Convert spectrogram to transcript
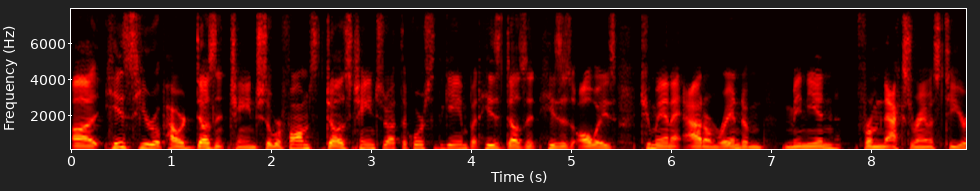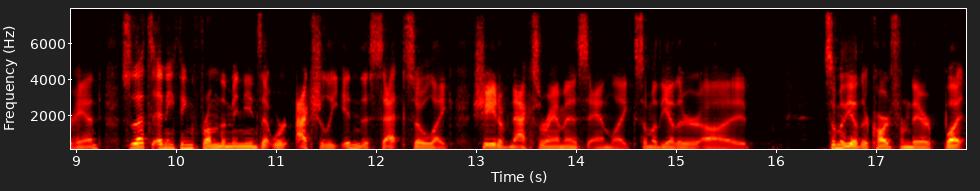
Uh, his hero power doesn't change, so Rafaam's does change throughout the course of the game, but his doesn't. His is always two mana, add a random minion from Naxxramas to your hand. So that's anything from the minions that were actually in the set. So like Shade of Naxxramas and like some of the other uh some of the other cards from there, but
